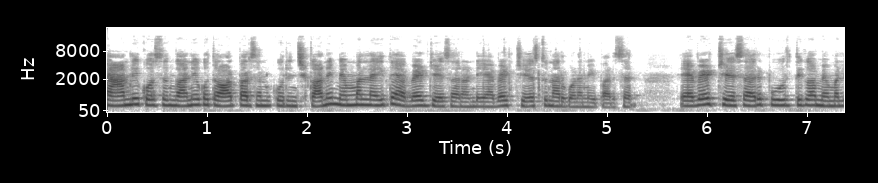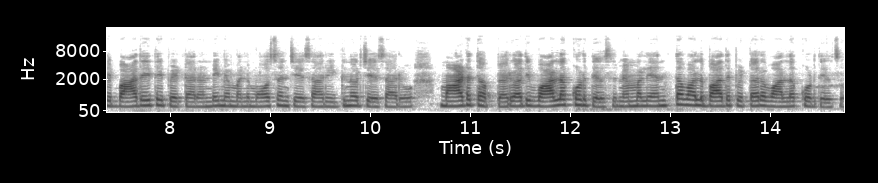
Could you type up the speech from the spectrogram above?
ఫ్యామిలీ కోసం కానీ ఒక థర్డ్ పర్సన్ గురించి కానీ మిమ్మల్ని అయితే అవాయిడ్ చేశారండి. అవాయిడ్ చేస్తున్నారు కూడా మీ పర్సన్. అవాయిడ్ చేశారు. పూర్తిగా మిమ్మల్ని బాధ అయితే పెట్టారండి. మిమ్మల్ని మోసం చేశారు ఇగ్నోర్ చేశారు మాట తప్పారు. అది వాళ్ళకు కూడా తెలుసు. మిమ్మల్ని ఎంత వాళ్ళు బాధ పెట్టారో వాళ్ళకు కూడా తెలుసు.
